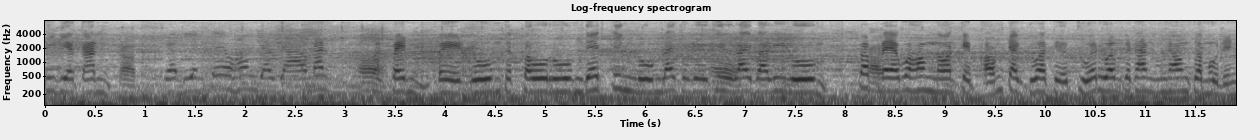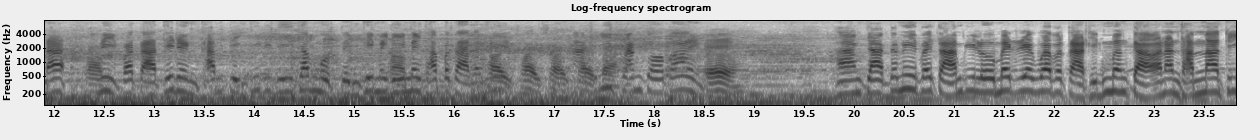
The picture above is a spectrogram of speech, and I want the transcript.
ที่เดียวกัน ครับ ระเบียงแก้วห้องยาวๆ นั้นอ่ามัมันเป็นเบดรูมสโตรูมเดสติ้งรูมไลท์เรเจออ่าร์ไลบรารีรูม ก็แปลว่าห้องนอนเก็บของแต่งตัวเสริมสวยรวมกระทั่งห้องสมุดเห็นนะครับนี่ประกาศที่หนึ่งทำสิ่งที่ดีๆทั้งหมดสิ่งที่ไม่ดีครับไม่ทำประกาศอะไรใช่ใช่ใช่อะใช่ทีนี้ตาฟังต่อไปเออห่างจากตรงนี้ไปสามกิโลเมตรเรียกว่าประสาทหินเมืองเก่าอันนั้นทำหน้าที่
